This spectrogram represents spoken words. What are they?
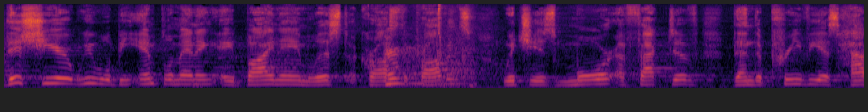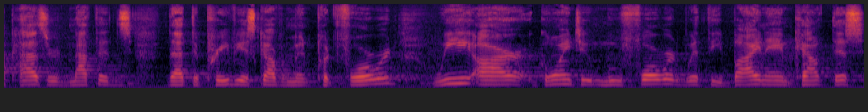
this year we will be implementing a by-name list across the province, which is more effective than the previous haphazard methods that the previous government put forward. We are going to move forward with the by-name count this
